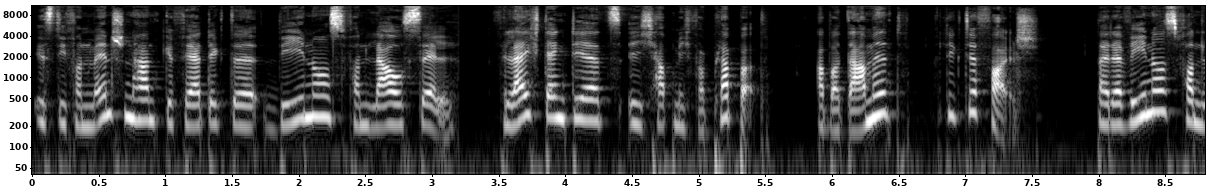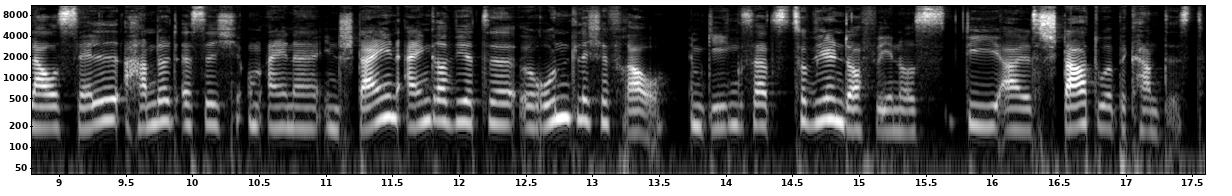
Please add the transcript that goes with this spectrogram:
ist die von Menschenhand gefertigte Venus von Lausel. Vielleicht denkt ihr jetzt, ich habe mich verplappert, aber damit liegt ihr falsch. Bei der Venus von Lausel handelt es sich um eine in Stein eingravierte, rundliche Frau, im Gegensatz zur Willendorf-Venus, die als Statue bekannt ist.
